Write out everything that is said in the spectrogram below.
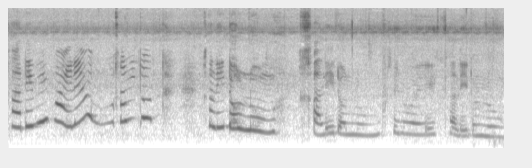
คาริสไม่ไหวแล้วคาริสโดนคาริสโดนลุมคาริสโดนลุมช่วยด้วยคาริสโดนลุม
